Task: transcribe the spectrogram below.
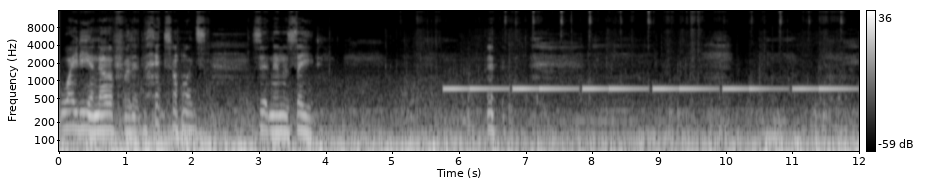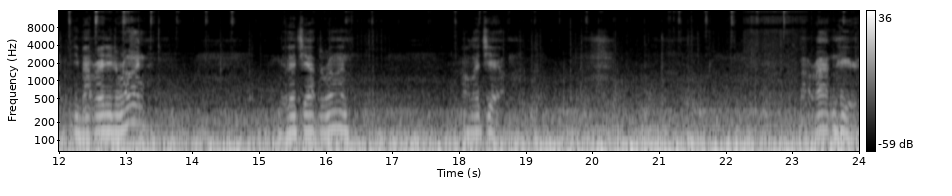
weighty enough for that it thinks someone's sitting in the seat. you about ready to run? We let you out to run, I'll let out. About right in here.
